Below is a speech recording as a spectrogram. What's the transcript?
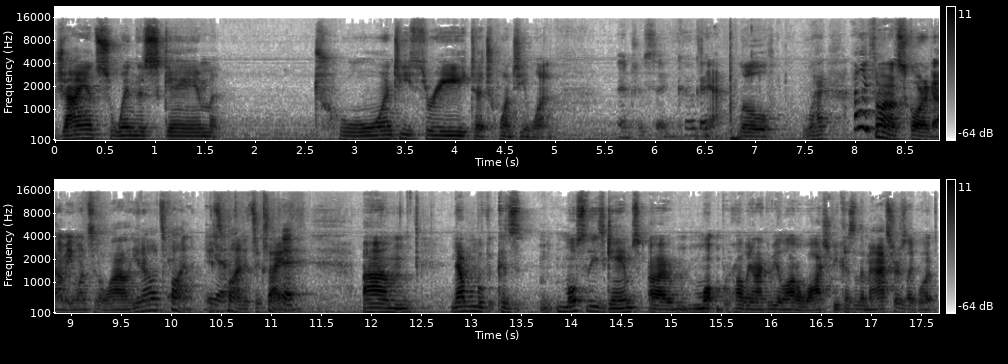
Giants win this game 23 to 21. Interesting. Okay. Yeah, little. I like throwing out scorigami once in a while. You know, it's fun. It's Yeah. fun. It's exciting. Okay. Um, now we're moving because most of these games are mo- probably not going to be a lot of watch because of the Masters, like what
